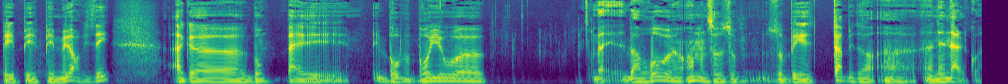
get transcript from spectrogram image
pe pe pe mur visé hag euh, bon bah broyou euh, bah, bah bro euh, man zo zo zo be tab euh, un enal quoi.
